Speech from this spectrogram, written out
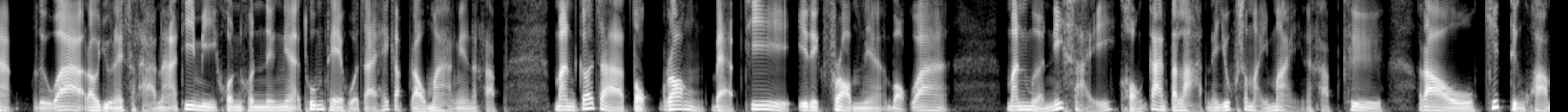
าก หรือว่าเราอยู่ในสถานะที่มีคนคนหนึ่งเนี่ยทุ่มเทหัวใจให้กับเรามากเนี่ยนะครับ มันก็จะตกร่องแบบที่อีริกฟรอมเนี่ยบอกว่า มันเหมือนนิสัยของการตลาดในยุคสมัยใหม่นะครับ คือเราคิดถึงความ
